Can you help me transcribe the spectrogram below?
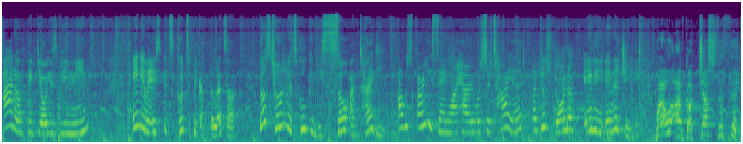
I don't think Yoli's being mean. Anyways, it's good to pick up the litter. Those children at school can be so untidy. I was only saying why Harry was so tired. I just don't have any energy. Well, I've got just the thing.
